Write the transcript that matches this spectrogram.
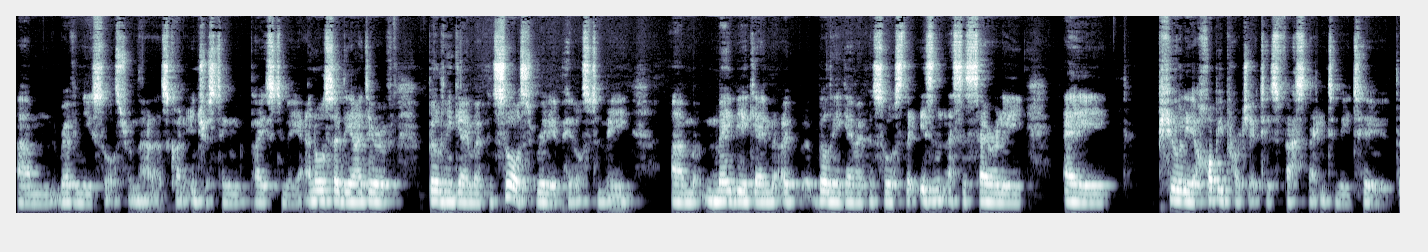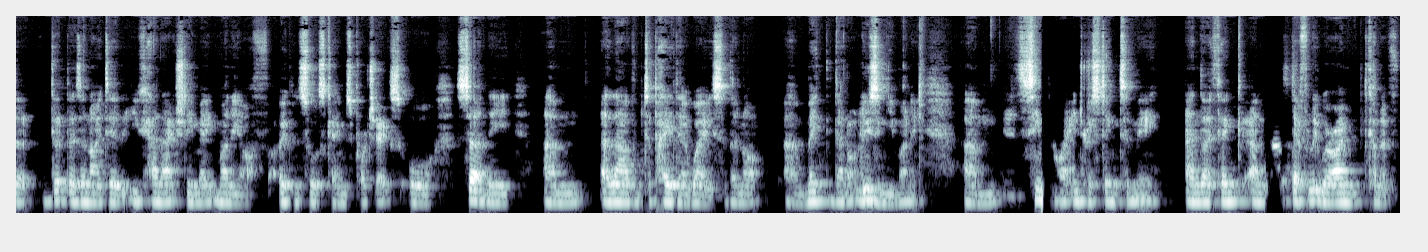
um, revenue source from that. That's quite an interesting place to me, and also the idea of building a game open source really appeals to me um, maybe a game building a game open source that isn't necessarily a purely a hobby project is fascinating to me too. That that there's an idea that you can actually make money off open source games projects, or certainly um, allow them to pay their way, so they're not uh, make they're not losing you money. Um, it seems quite interesting to me, and I think um, that's definitely where I'm kind of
